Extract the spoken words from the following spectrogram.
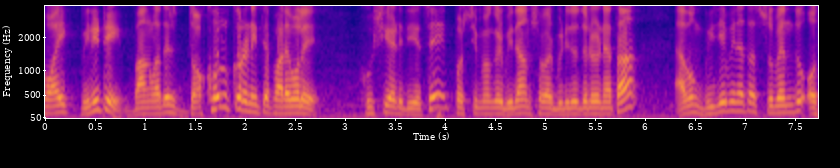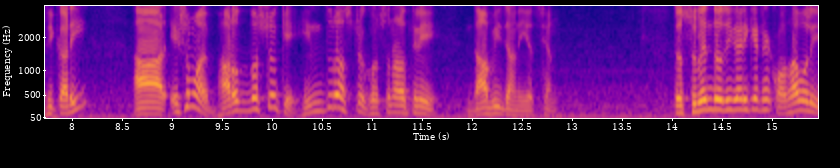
কয়েক মিনিটে বাংলাদেশ দখল করে নিতে পারে বলে হুঁশিয়ারি দিয়েছে পশ্চিমবঙ্গের বিধানসভার বিরোধী দলীয় নেতা এবং বিজেপি নেতা শুভেন্দু অধিকারী। আর এ সময় ভারতবর্ষকে হিন্দু রাষ্ট্র ঘোষণারও তিনি দাবি জানিয়েছেন। তো শুভেন্দু অধিকারীকে একটা কথা বলি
